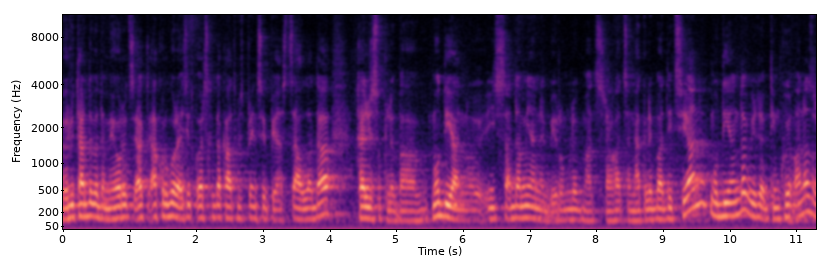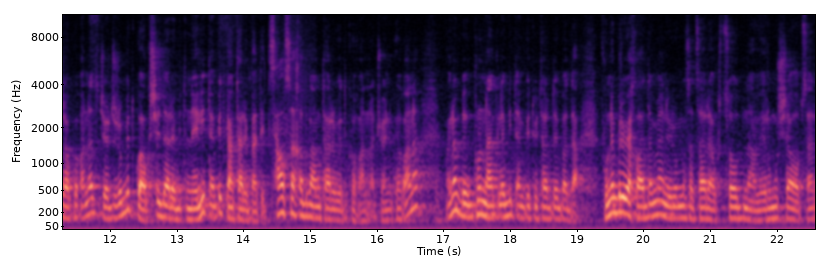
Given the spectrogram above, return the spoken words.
ვერ ვითარდება და მეორეც აქ როგორია ისეთ კვერცხი და ქათმის პრინციპია სწავლა და ხელისუფლება. მოდიან ის ადამიანები რომლებმაც რაღაცა ნაკლებად იციან მოდიან და ვიღებთ იმ ქვეყანას რა ქვეყანაც ჯერჯერობით გვაქვს შედარებით ნელი ტემპით განვითარებადი. ცალსახად განვითარებადი ქვეყანა ჩვენი ქვეყანა მაგრამ უფრო ნაკლები ტემპით ვითარდება და ბუნებრივი ახლა ადამიანი რომელსაც არ აქვს ცოდნა ვერ მუშაობს არ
